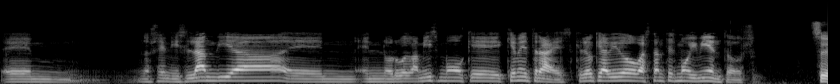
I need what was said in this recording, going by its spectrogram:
Em, no sé, en Islandia, en, en Noruega mismo, ¿qué, ¿qué me traes? Creo que ha habido bastantes movimientos. Sí,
